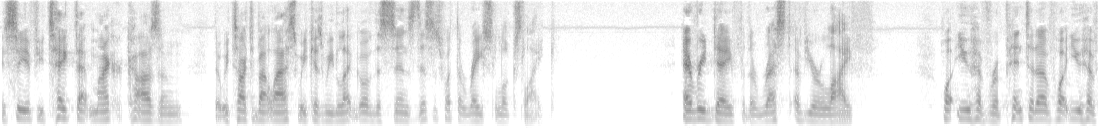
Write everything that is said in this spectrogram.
You see, if you take that microcosm that we talked about last week as we let go of the sins, this is what the race looks like. Every day for the rest of your life. What you have repented of, what you have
